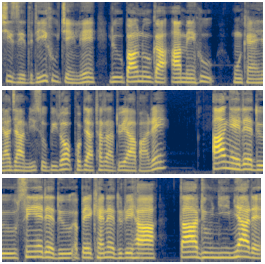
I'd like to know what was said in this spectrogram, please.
ရှိစေတည်းဟုကြိမ်လင်လူအပေါင်းတို့ကအာမင်ဟုဝန်ခံရကြမည်ဆိုပြီးတော့ဖော်ပြထားတာတွေ့ရပါတယ်။အားငယ်တဲ့သူဆင်းရဲတဲ့သူအပေခံတဲ့သူတွေဟာတာဒူညီမျှတဲ့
